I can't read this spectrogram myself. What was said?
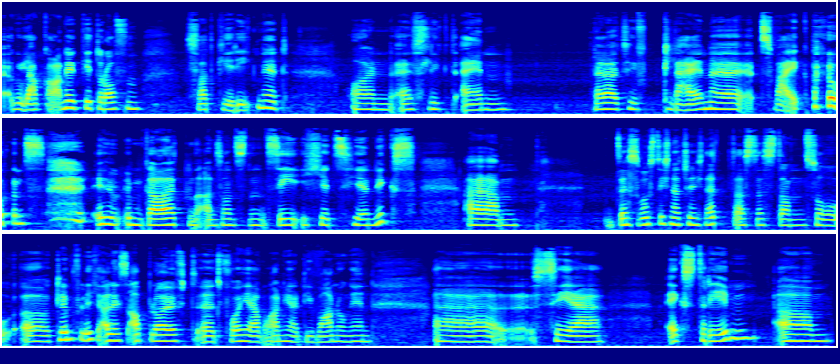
äh, ja, gar nicht getroffen. Es hat geregnet und es liegt ein relativ kleiner Zweig bei uns im, im Garten. Ansonsten sehe ich jetzt hier nichts. Ähm, das wusste ich natürlich nicht, dass das dann so äh, glimpflich alles abläuft. Äh, vorher waren ja die Warnungen äh, sehr extrem. Ähm,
